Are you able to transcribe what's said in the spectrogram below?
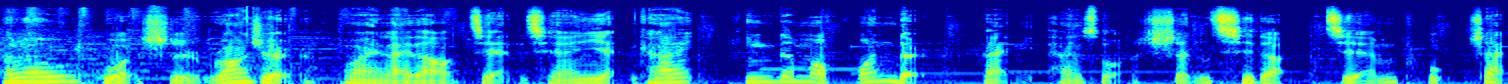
Hello，我是 Roger，欢迎来到捡钱眼开 Kingdom of Wonder，带你探索神奇的柬埔寨。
